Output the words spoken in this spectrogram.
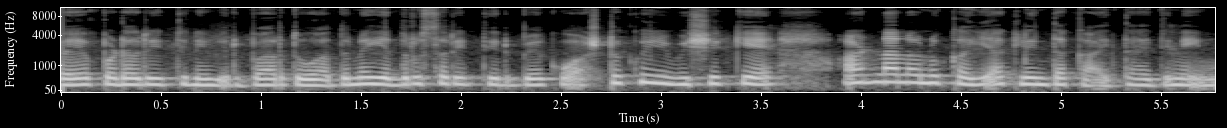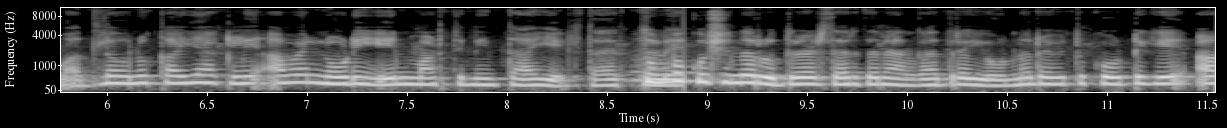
ಭಯಪಡೋ ರೀತಿ ನೀವು ಇರಬಾರ್ದು, ಅದನ್ನು ಎದುರು ರೀತಿ ಇರಬೇಕು ಅಷ್ಟಕ್ಕೂ ಈ ವಿಷಯಕ್ಕೆ ಅಣ್ಣ ನಾನು ಕೈ ಹಾಕ್ಲಿ ಅಂತ ಕಾಯ್ತಾ ಇದ್ದೀನಿ. ಮೊದಲು ಅವನು ಕೈ ಹಾಕ್ಲಿ, ಆಮೇಲೆ ನೋಡಿ ಏನು ಮಾಡ್ತೀನಿ ಅಂತ ಹೇಳ್ತಾ ಇರ್ತಾರೆ ತುಂಬ ಖುಷಿಯಿಂದ ರುದ್ರ ಹೇಳ್ತಾ ಇರ್ತಾನೆ, ಹಂಗಾದ್ರೆ ಏಳ್ನೂರೈವತ್ತು ಕೋಟಿಗೆ ಆ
